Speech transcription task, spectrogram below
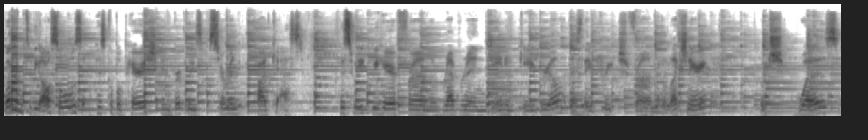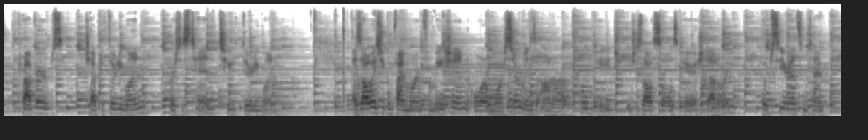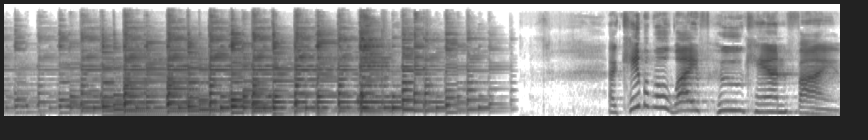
Welcome to the All Souls Episcopal Parish in Berkeley's Sermon Podcast. This week we hear from the Reverend Dani Gabriel as they preach from the lectionary, which was Proverbs chapter 31, verses 10 to 31. As always, you can find more information or more sermons on our homepage, which is allsoulsparish.org. Hope to see you around sometime. Wife who can find.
